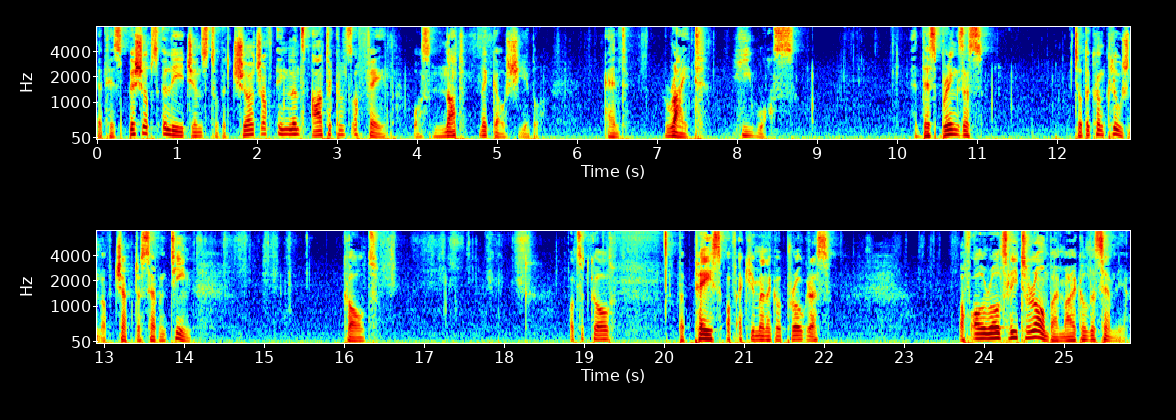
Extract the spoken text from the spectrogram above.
that his bishop's allegiance to the Church of England's Articles of Faith was not negotiable. And right he was. And this brings us to the conclusion of chapter 17, called what's it called? The Pace of Ecumenical Progress. Of All Roads Lead to Rome by Michael de Semlyen.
